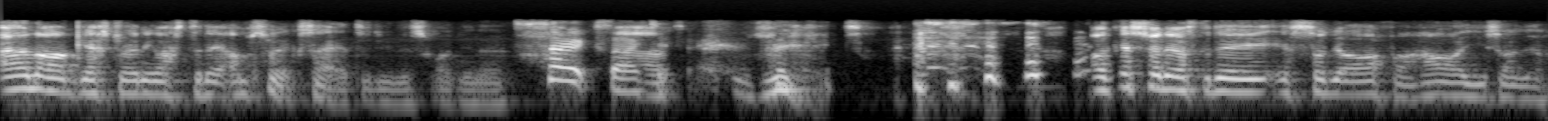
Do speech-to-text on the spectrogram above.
And our guest joining us today, I'm so excited to do this one, you know. So excited. Uh, really. our guest joining us today is Sonia Arthur. How are you, Sonia?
